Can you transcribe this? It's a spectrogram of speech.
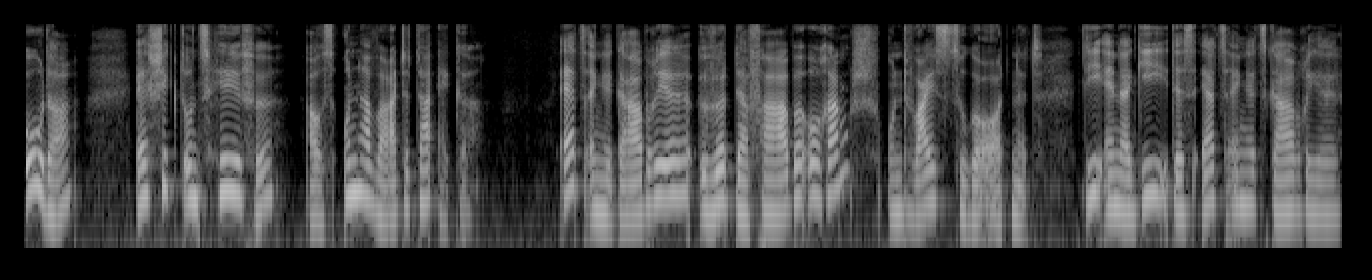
oder er schickt uns Hilfe aus unerwarteter Ecke. Erzengel Gabriel wird der Farbe Orange und Weiß zugeordnet. Die Energie des Erzengels Gabriel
